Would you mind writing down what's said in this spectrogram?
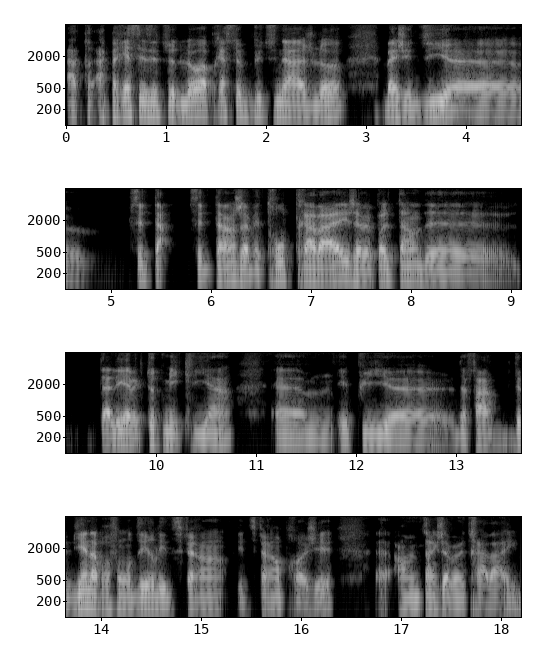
Après ces études-là, après ce butinage-là, ben, j'ai dit, c'est le temps. C'est le temps. J'avais trop de travail. J'avais pas le temps d'aller avec tous mes clients. Euh, et puis euh, de faire, de bien approfondir les différents, les différents projets euh, en même temps que j'avais un travail.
